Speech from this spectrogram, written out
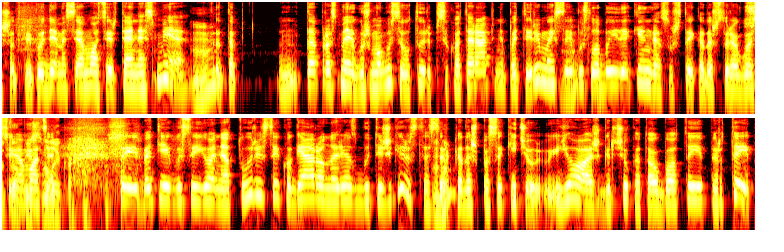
aš atkreipiau dėmesį į emociją ir ten esmė Mhm. ta ta prasme jeigu žmogus jau turi psichoterapinį patyrimą jisai bus labai dėkingas už tai kad aš sureaguosiu į emociją. taip bet jeigu jisai jo neturi jisai ko gero norės būti išgirstas ir Mhm. kad aš pasakyčiau jo aš girdžiu kad tau buvo taip ir taip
